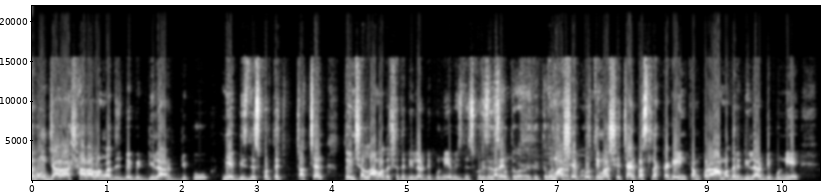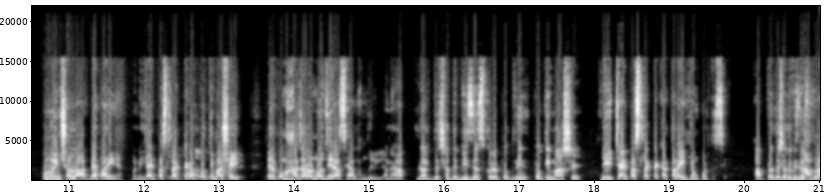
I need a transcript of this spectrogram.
এবং যারা সারা বাংলাদেশ ব্যাপী ডিলার ডিপু নিয়ে বিজনেস করতে চাচ্ছেন তো ইনশাল্লাহ আমাদের সাথে ডিলার ডিপু নিয়ে বিজনেস করতে পারেন। মাসে প্রতি মাসে চার পাঁচ লাখ টাকা ইনকাম করা আমাদের ডিলার ডিপু নিয়ে কোনো ইনশাল্লাহ ব্যাপারই না। মানে- চার পাঁচ লাখ টাকা প্রতি মাসেই। এরকম হাজারো নজির আছে আলহামদুলিল্লাহ। মানে আপনাদের সাথে বিজনেস করে প্রতিদিন প্রতি মাসে? জি চার পাঁচ লাখ টাকা তারা ইনকাম করতেছে। আপনাদের সাথে বিজনেস আমরা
